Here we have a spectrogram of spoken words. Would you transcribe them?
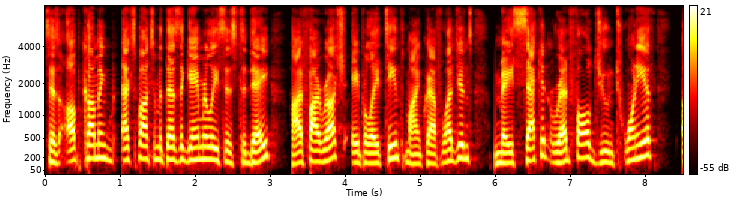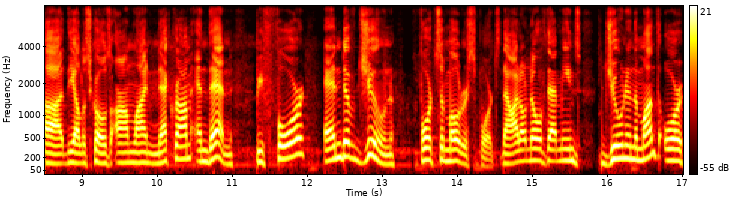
says upcoming Xbox and Bethesda game releases today Hi Fi Rush, April 18th, Minecraft Legends, May 2nd, Redfall, June 20th, uh, The Elder Scrolls Online, Necrom, and then before end of June, Forza Motorsports. Now, I don't know if that means June in the month or,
